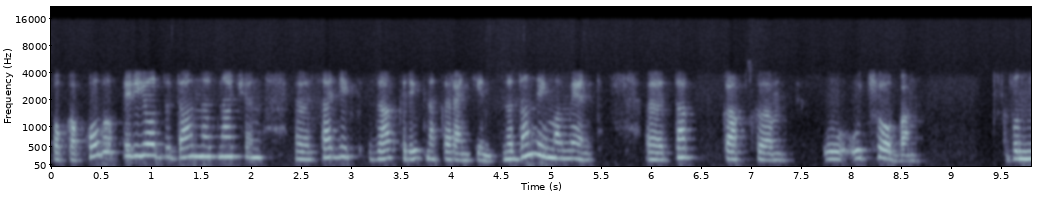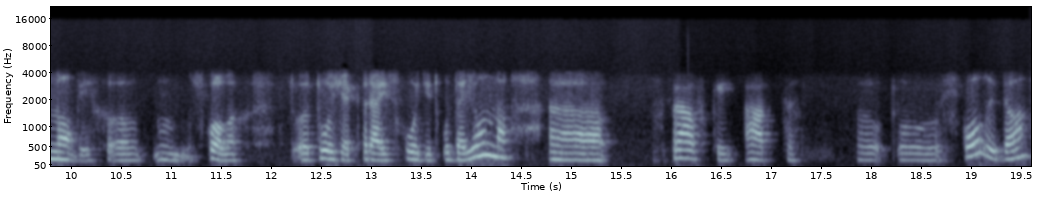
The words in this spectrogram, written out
по какого периода да, назначен садик закрыт на карантин. На данный момент, так как учеба в многих э, школах тоже происходит удаленно. Э, справки от э, школы да,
